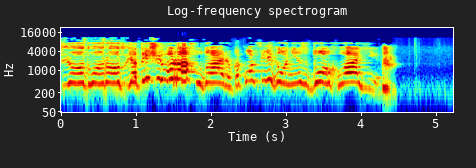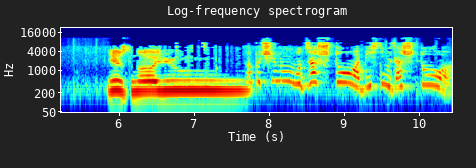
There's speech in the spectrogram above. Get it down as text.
Я два раза. Я тысячу его раз ударил. Какого фига он не сдох, лаги? Не знаю. Ну почему? Вот за что? Объясни мне, за что?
